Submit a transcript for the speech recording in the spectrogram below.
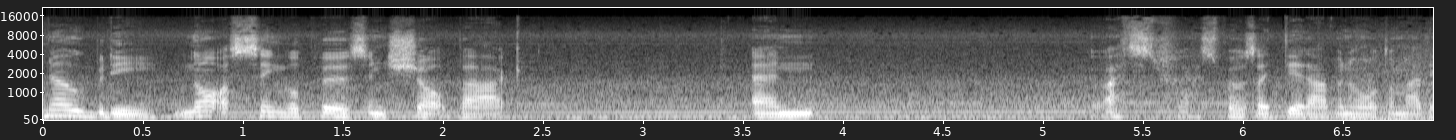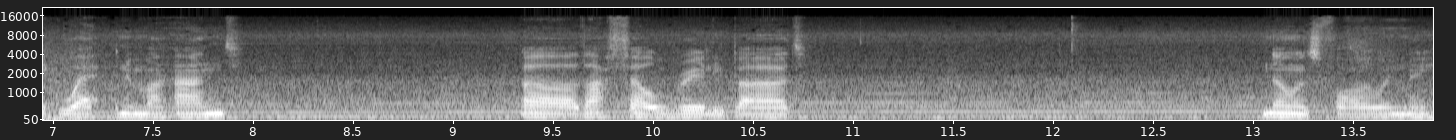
Nobody, not a single person shot back. And I, I suppose I did have an automatic weapon in my hand. Uh, that felt really bad. No one's following me.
